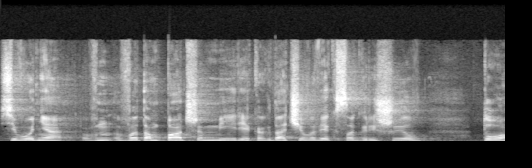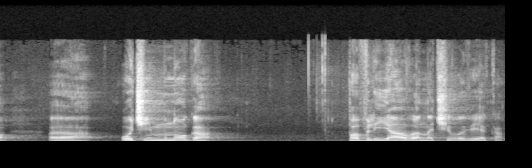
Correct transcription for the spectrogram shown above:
Сегодня в, в этом падшем мире, когда человек согрешил – то э, очень много повлияло на человека.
